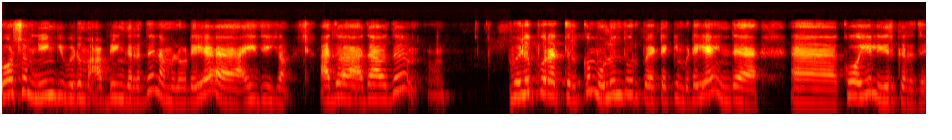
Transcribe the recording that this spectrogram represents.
தோஷம் நீங்கிவிடும் அப்படிங்கிறது நம்மளுடைய ஐதீகம். அது அதாவது விழுப்புரத்திற்கும் உளுந்தூர்பேட்டைக்கும் இடையே இந்த கோயில் இருக்கிறது.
